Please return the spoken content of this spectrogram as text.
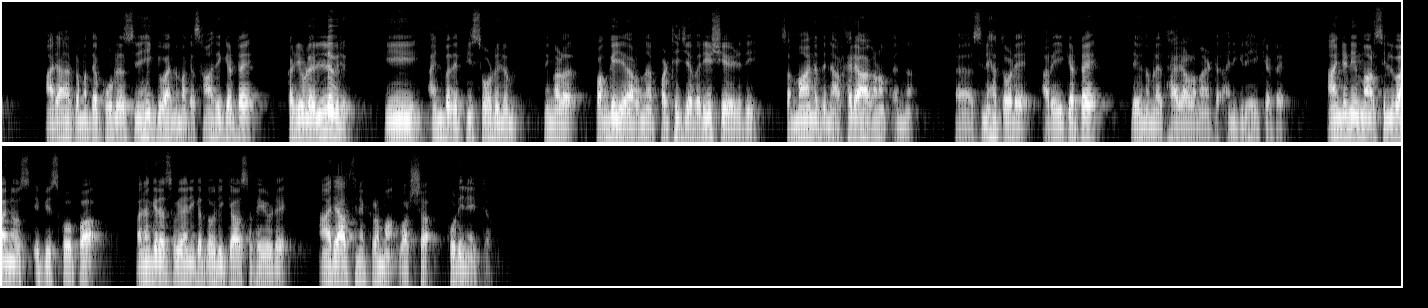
ആരാധനക്രമത്തെ കൂടുതൽ സ്നേഹിക്കുവാൻ നമുക്ക് സാധിക്കട്ടെ. കഴിവുള്ള എല്ലാവരും ഈ അൻപത് എപ്പിസോഡിലും നിങ്ങൾ പങ്കുചേർന്ന് പഠിച്ച് പരീക്ഷ എഴുതി സമ്മാനത്തിന് അർഹരാകണം എന്ന് സ്നേഹത്തോടെ അറിയിക്കട്ടെ. ദൈവം നമ്മളെ ധാരാളമായിട്ട് അനുഗ്രഹിക്കട്ടെ. ആന്റണി മാർ സിൽവാനോസ് എപ്പിസ്കോപ്പ മലങ്കര സുറിയാനി കത്തോലിക്ക സഭയുടെ ആരാധനക്രമ വർഷ കോർഡിനേറ്റർ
